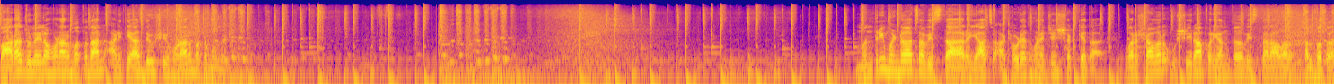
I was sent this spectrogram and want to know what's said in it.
बारा जुलैला होणार मतदान आणि त्याच दिवशी होणार मतमोजणी. मंत्रिमंडळाचा विस्तार याच आठवड्यात होण्याची शक्यता. वर्षावर उशिरापर्यंत विस्तारावर खलबतं.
